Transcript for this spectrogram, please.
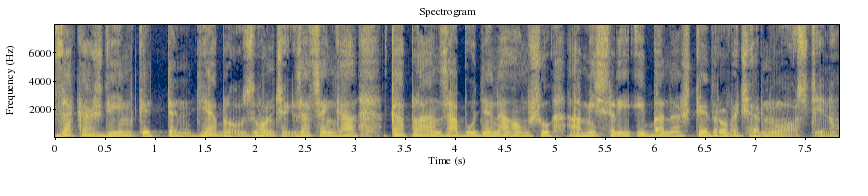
za každým, keď ten diablov zvonček zacenká, kaplán zabudne na omšu a myslí iba na štedrovečernú hostinu.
